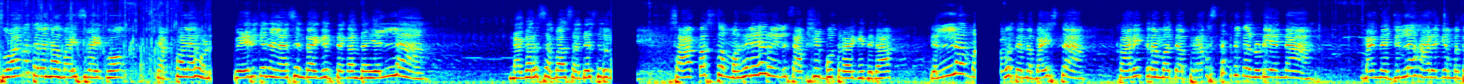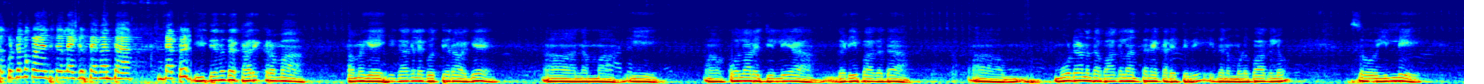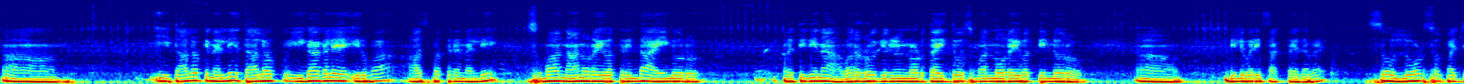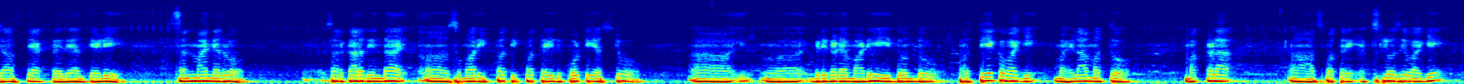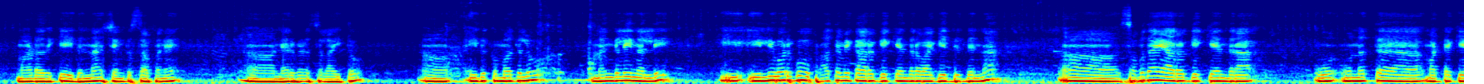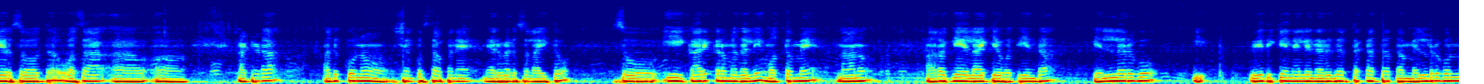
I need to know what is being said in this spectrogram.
ಸ್ವಾಗತವನ್ನ ಬಯಸಬೇಕು. ಚಪ್ಪಾಳೆ ಹೊಡೆದು ವೇದಿಕೆಯಲ್ಲಿ ಆಗಿರ್ತಕ್ಕಂಥ ಎಲ್ಲ ನಗರಸಭಾ ಸದಸ್ಯರು, ಸಾಕಷ್ಟು ಮಹಿಳೆಯರು ಇಲ್ಲಿ ಸಾಕ್ಷೀಭೂತರಾಗಿದ್ದೀರಾ? ಎಲ್ಲ ಸ್ವಾಗತವನ್ನು ಬಯಸ್ತಾ ಕಾರ್ಯಕ್ರಮದ ಪ್ರಾಸ್ತಾವಿಕ ನುಡಿಯನ್ನ ಮಾನ್ಯ ಜಿಲ್ಲಾ ಆರೋಗ್ಯ ಮತ್ತು ಕುಟುಂಬ ಕಲ್ಯಾಣಾಧಿಕಾರಿಯಾಗಿರ್ತಕ್ಕಂಥ ಡಾಕ್ಟರ್ ಈ ದಿನದ ಕಾರ್ಯಕ್ರಮ ತಮಗೆ ಈಗಾಗಲೇ ಗೊತ್ತಿರೋ ಹಾಗೆ ನಮ್ಮ ಈ ಕೋಲಾರ ಜಿಲ್ಲೆಯ ಗಡಿ ಭಾಗದ ಮೂಡಣದ ಬಾಗಲ ಅಂತಲೇ ಕರಿತೀವಿ, ಇದನ್ನು ಮುಳುಬಾಗಿಲು. ಸೊ ಇಲ್ಲಿ ಈ ತಾಲೂಕಿನಲ್ಲಿ, ತಾಲೂಕು, ಈಗಾಗಲೇ ಇರುವ ಆಸ್ಪತ್ರೆಯಲ್ಲಿ ಸುಮಾರು ನಾನ್ನೂರೈವತ್ತರಿಂದ ಐನೂರು ಪ್ರತಿದಿನ ಹೊರ ರೋಗಿಗಳನ್ನ ನೋಡ್ತಾ ಇದ್ದು, ಸುಮಾರು ನೂರೈವತ್ತು ಇನ್ನೂರು ಡೆಲಿವರೀಸ್ ಆಗ್ತಾ ಇದ್ದಾವೆ. ಸೊ ಲೋಡ್ ಸ್ವಲ್ಪ ಜಾಸ್ತಿ ಆಗ್ತಾ ಇದೆ ಅಂತೇಳಿ ಸನ್ಮಾನ್ಯರು ಸರ್ಕಾರದಿಂದ ಸುಮಾರು ಇಪ್ಪತ್ತು, ಇಪ್ಪತ್ತೈದು ಕೋಟಿಯಷ್ಟು ಬಿಡುಗಡೆ ಮಾಡಿ ಇದೊಂದು ಪ್ರತ್ಯೇಕವಾಗಿ ಮಹಿಳಾ ಮತ್ತು ಮಕ್ಕಳ ಆಸ್ಪತ್ರೆ ಎಕ್ಸ್ಕ್ಲೂಸಿವ್ ಆಗಿ ಮಾಡೋದಕ್ಕೆ ಇದನ್ನು ಶಂಕುಸ್ಥಾಪನೆ ನೆರವೇರಿಸಲಾಯಿತು. ಇದಕ್ಕೆ ಮೊದಲು ನಂಗಲಿನಲ್ಲಿ ಈ- ಇಲ್ಲಿವರೆಗೂ ಪ್ರಾಥಮಿಕ ಆರೋಗ್ಯ ಕೇಂದ್ರವಾಗಿದ್ದನ್ನು ಸಮುದಾಯ ಆರೋಗ್ಯ ಕೇಂದ್ರ ಉನ್ನತ ಮಟ್ಟಕ್ಕೆ ಏರಿಸೋದು ಹೊಸ ಕಟ್ಟಡ. ಅದಕ್ಕೂ ಶಂಕುಸ್ಥಾಪನೆ ನೆರವೇರಿಸಲಾಯಿತು. ಸೊ ಈ ಕಾರ್ಯಕ್ರಮದಲ್ಲಿ ಮತ್ತೊಮ್ಮೆ ನಾನು ಆರೋಗ್ಯ ಇಲಾಖೆ ವತಿಯಿಂದ ಎಲ್ಲರಿಗೂ ಈ ವೇದಿಕೆಯಲ್ಲಿ ನೆರೆದಿರ್ತಕ್ಕಂಥ ತಮ್ಮೆಲ್ಲರಿಗೂ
